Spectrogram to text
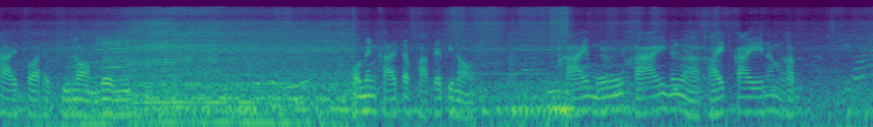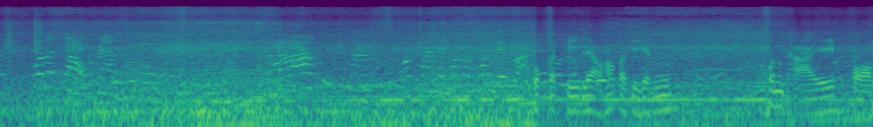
ขายทอดให้พี่น้องเบิ่งว่าเป็นขายแต่ผักได้พี่น้อง ขายหมูขายเนื้อขายไก่น้ำครับปกติแล้วเขาก็จะเห็นคนขายของ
